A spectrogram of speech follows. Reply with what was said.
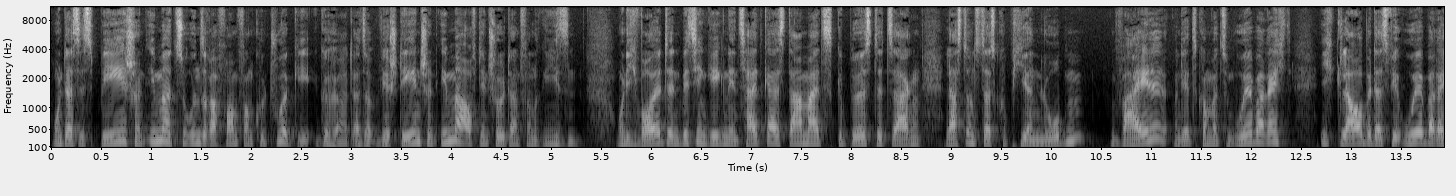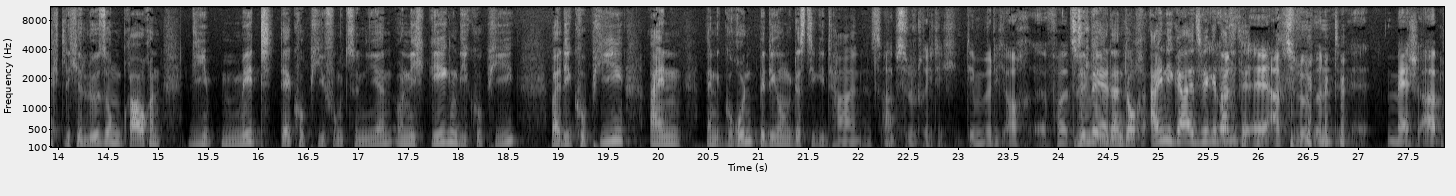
und dass es B, schon immer zu unserer Form von Kultur ge gehört. Also wir stehen schon immer auf den Schultern von Riesen. Und ich wollte ein bisschen gegen den Zeitgeist damals gebürstet sagen, lasst uns das Kopieren loben, weil, und jetzt kommen wir zum Urheberrecht, ich glaube, dass wir urheberrechtliche Lösungen brauchen, die mit der Kopie funktionieren und nicht gegen die Kopie, weil die Kopie ein, eine Grundbedingung des Digitalen ist. Und absolut richtig. Dem würde ich auch äh, voll zustimmen. Sind wir ja dann doch einiger, als wir gedacht und, hätten. Äh, absolut. Und äh, Mashup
